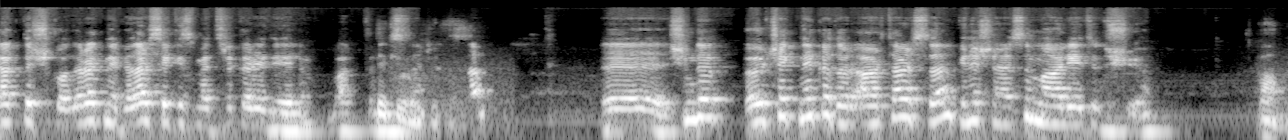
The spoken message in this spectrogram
yaklaşık olarak ne kadar? 8 metrekare diyelim baktığımızda. Ee, şimdi ölçek ne kadar artarsa güneş enerjisinin maliyeti düşüyor. Anladım.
